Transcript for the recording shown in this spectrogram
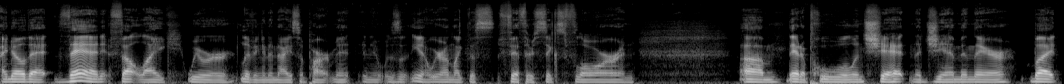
I know that then it felt like we were living in a nice apartment and it was, you know, we were on like this fifth or sixth floor and um, they had a pool and shit and a gym in there. But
